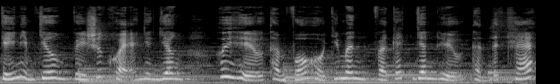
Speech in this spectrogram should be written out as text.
kỷ niệm chương vì sức khỏe nhân dân, huy hiệu thành phố Hồ Chí Minh và các danh hiệu thành tích khác.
